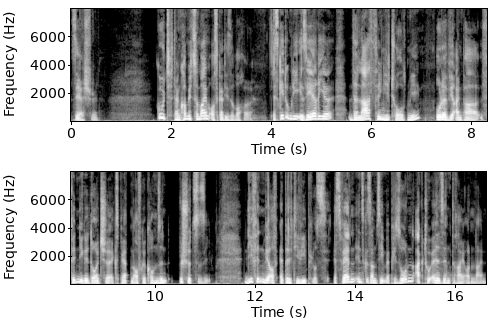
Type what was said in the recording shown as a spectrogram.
sehr schön. Gut, dann komme ich zu meinem Oscar diese Woche. Es geht um die Serie The Last Thing He Told Me oder wie ein paar findige deutsche Experten draufgekommen sind, Beschütze sie. Die finden wir auf Apple TV Plus. Es werden insgesamt sieben Episoden, aktuell sind drei online.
